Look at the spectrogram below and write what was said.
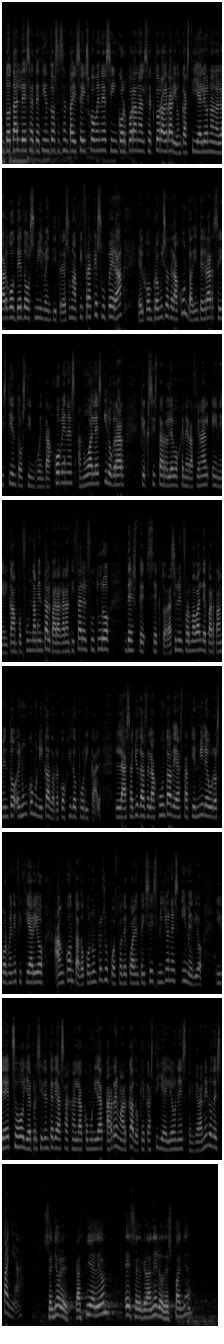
Total de 766 jóvenes se incorporan al sector agrario en Castilla y León a lo largo de 2023, una cifra que supera el compromiso de la Junta de integrar 650 jóvenes anuales y lograr que exista relevo generacional en el campo, fundamental para garantizar el futuro de este sector. Así lo informaba el departamento en un comunicado recogido por ICAL. Las ayudas de la Junta de hasta 100.000 euros por beneficiario han contado con un presupuesto de 46 millones y medio. Y de hecho, hoy el presidente de Asaja en la comunidad ha remarcado que Castilla y León es el granero de España. Señores, Castilla y León es el granero de España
